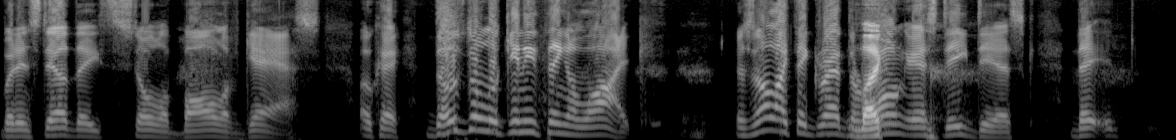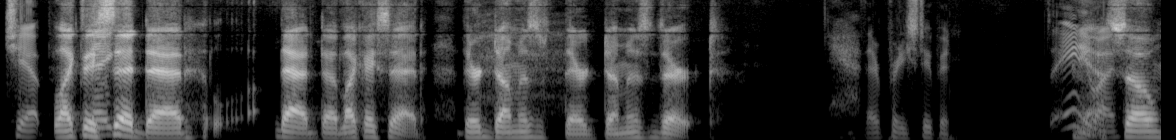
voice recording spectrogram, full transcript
but instead they stole a ball of gas. Okay, those don't look anything alike. It's not like they grabbed the Like- wrong SD disc. They chip. Like they they- said, Dad, Dad, Dad. Like I said, they're dumb as they're dumb as dirt. Yeah, they're pretty stupid. So Yeah, anyway, so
